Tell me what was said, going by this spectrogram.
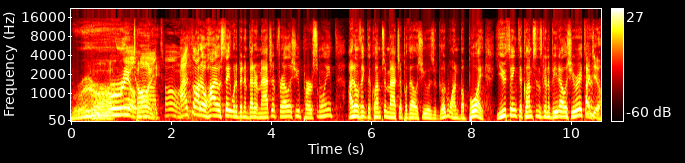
Real Tony. Tony. I thought Ohio State would have been a better matchup for LSU personally. I don't think the Clemson matchup with LSU is a good one, but boy, you think the Clemson's going to beat LSU right there? I do.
